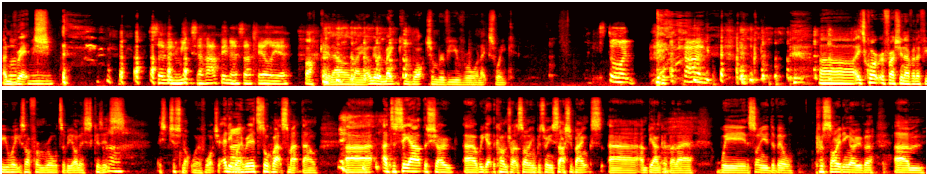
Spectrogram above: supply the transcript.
and Fuck rich. Seven weeks of happiness, I tell you. Fucking hell, mate. I'm going to make you watch and review Raw next week. Please don't. I can't. Uh, it's quite refreshing having a few weeks off from Raw, to be honest, because it's. Ah. It's just not worth watching. Anyway, Uh. we're here to talk about SmackDown. Uh, and to see out the show, uh, we get the contract signing between Sasha Banks uh, and Bianca Belair with Sonya Deville presiding over. Um,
